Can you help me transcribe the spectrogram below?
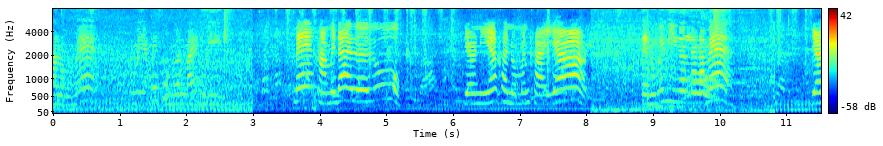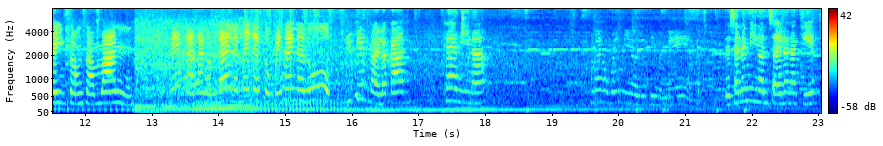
ฮัลโหลแม่ ทำไมยังไม่ส่งเงินมาให้หนูอีก แม่หา ไม่ได้เลยลูก เดี๋ยวนี้ขนมมันขายยาก แต่หนูไม่มีเงินแล้วนะแม่ เดี๋ยวอีกสองสามวัน แม่ขายขนมได้แล้วแม่จะส่งไปให้นะลูก รีบๆหน่อยละกัน แค่นี้นะแม่คงไม่มีเงินจริงๆนะแม่แต่ฉันไม่มีเงินใช้แล้วนะกิฟต์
